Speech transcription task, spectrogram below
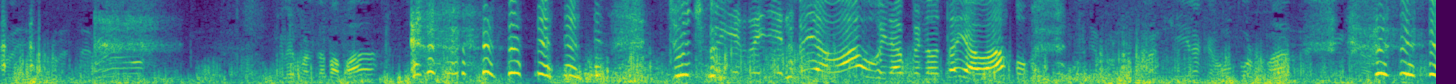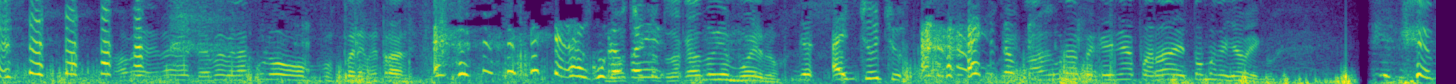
relleno este lado. ¿Qué le falta papada? pelota ahí abajo. Oye, pero tranquila, que vamos por chica. A ver, déjame, déjame ver el ángulo perimetral. El ángulo No, chico, tú estás quedando bien bueno. Ay, chuchu. Haz una pequeña parada de toma que ya vengo. ¿Qué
